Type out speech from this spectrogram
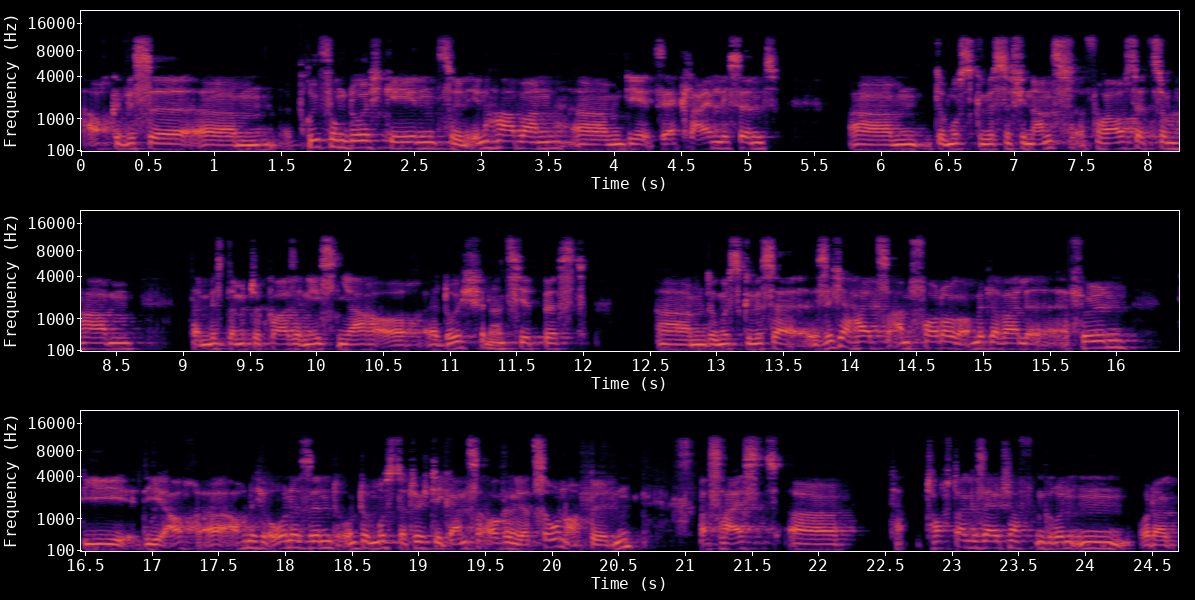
auch gewisse ähm, Prüfungen durchgehen zu den Inhabern, ähm, die sehr kleinlich sind. Ähm, du musst gewisse Finanzvoraussetzungen haben, damit, damit du quasi nächsten Jahre auch äh, durchfinanziert bist. Ähm, du musst gewisse Sicherheitsanforderungen auch mittlerweile erfüllen, die, die auch, äh, auch nicht ohne sind. Und du musst natürlich die ganze Organisation auch bilden. Was heißt, äh, Tochtergesellschaften gründen oder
